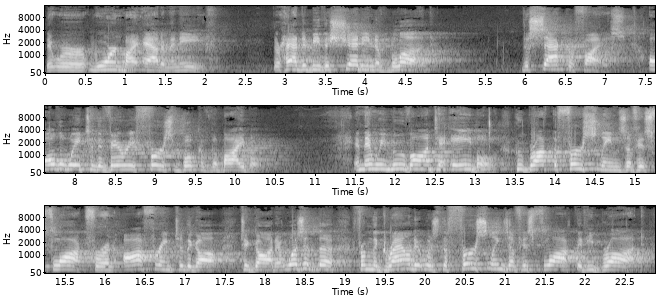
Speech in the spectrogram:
that were worn by Adam and Eve. There had to be the shedding of blood, the sacrifice, all the way to the very first book of the Bible. And then we move on to Abel, who brought the firstlings of his flock for an offering to, the God, to God. It wasn't the, from the ground, it was the firstlings of his flock that he brought,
